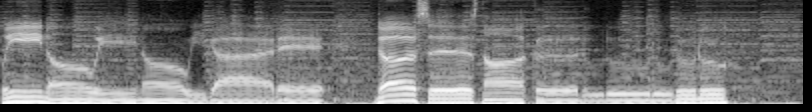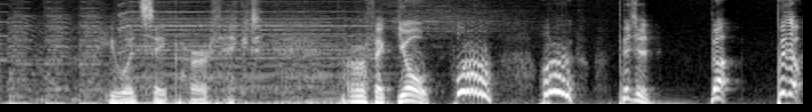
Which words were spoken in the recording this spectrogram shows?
We know, we know, we got it. This is not good. Doo doo doo doo doo. He would say perfect. Perfect. Yo. Pigeon. Pigeon.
